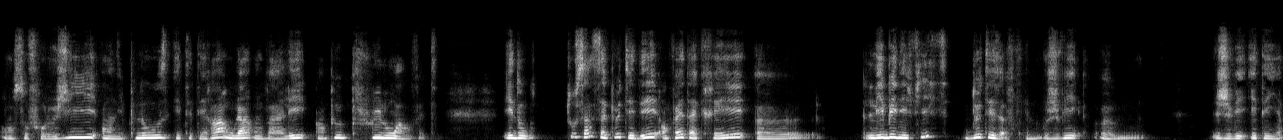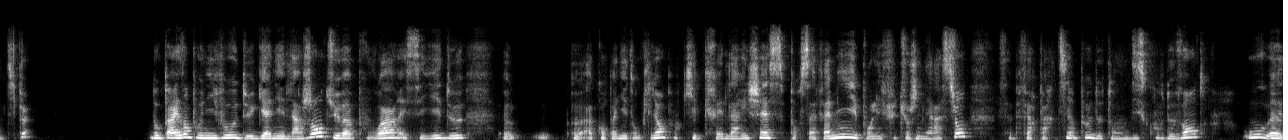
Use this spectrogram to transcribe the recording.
en sophrologie, en hypnose, etc. Où là, on va aller un peu plus loin en fait. Et donc tout ça, ça peut t'aider en fait à créer les bénéfices de tes offres. je vais je vais étayer un petit peu. Donc par exemple au niveau de gagner de l'argent, tu vas pouvoir essayer de accompagner ton client pour qu'il crée de la richesse pour sa famille et pour les futures générations. Ça peut faire partie un peu de ton discours de vente ou euh,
